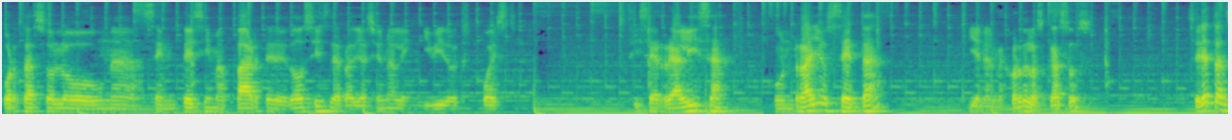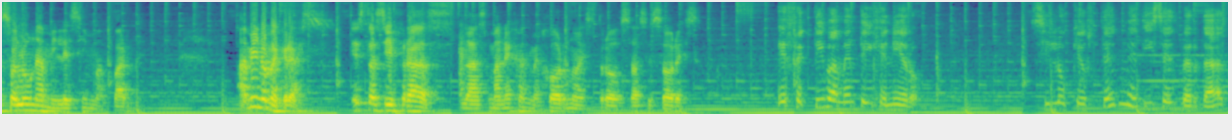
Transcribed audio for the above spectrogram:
porta solo una centésima parte de dosis de radiación al individuo expuesto. Si se realiza con rayos Z, y en el mejor de los casos, sería tan solo una milésima parte. A mí no me creas, estas cifras las manejan mejor nuestros asesores. Efectivamente, ingeniero. Si lo que usted me dice es verdad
